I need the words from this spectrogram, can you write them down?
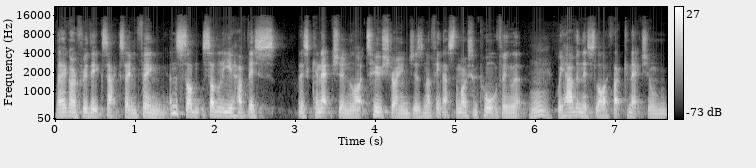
they're going through the exact same thing, and sud- suddenly you have this this connection like two strangers, and I think that's the most important thing that mm. we have in this life. That connection,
